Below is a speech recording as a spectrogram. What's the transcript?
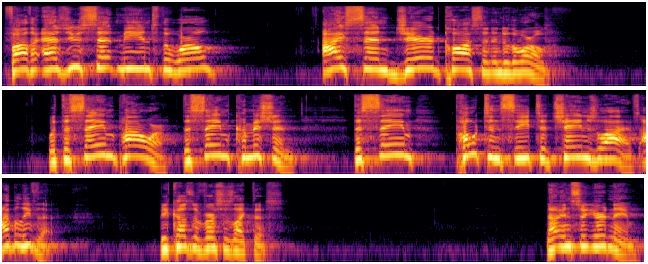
Father, as you sent me into the world, I send Jared Clausen into the world with the same power, the same commission, the same potency to change lives. I believe that because of verses like this. Now insert your name.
